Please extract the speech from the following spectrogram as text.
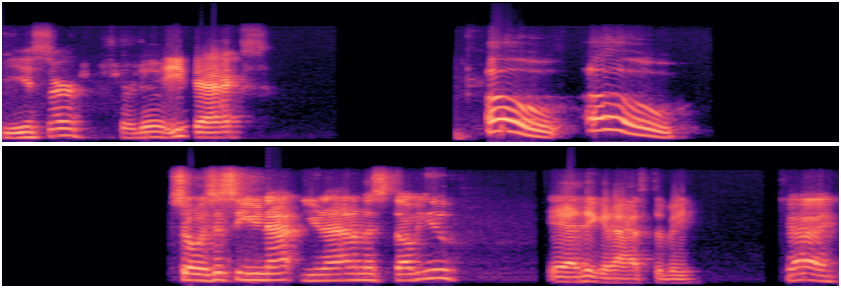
yes sir. Sure do. Ajax. Oh, oh. So is this a uni- unanimous W? Yeah, I think it has to be. Okay.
